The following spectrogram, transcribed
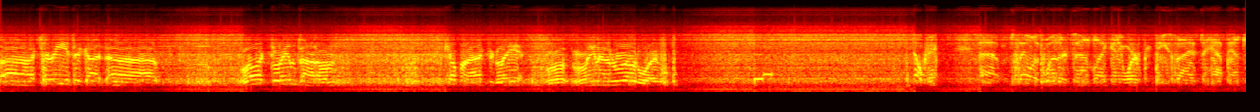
uh, trees that got uh, large limbs out of them. A couple actually lay, laying out of the roadway. Okay. Uh, St. Louis weather sounds like anywhere from pea size to half inch.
